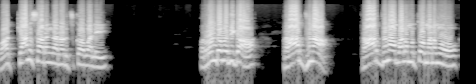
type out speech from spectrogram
వాక్యానుసారంగా నడుచుకోవాలి. రెండవదిగా ప్రార్థన. ప్రార్థనా బలముతో మనము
